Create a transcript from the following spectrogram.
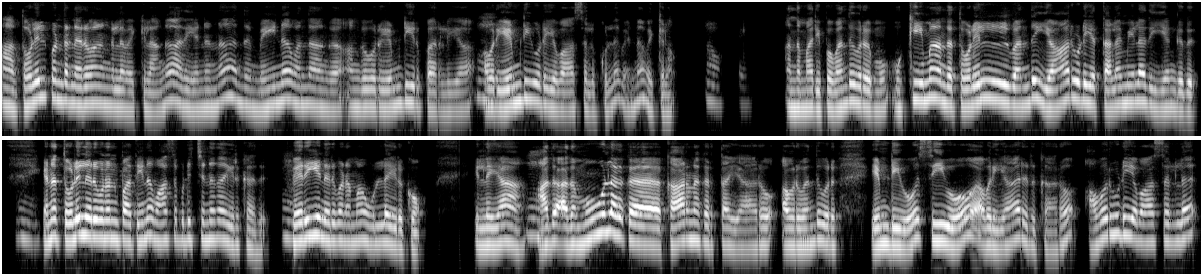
ஆ தொழில் பண்ணுற நிறுவனங்களில் வைக்கலாங்க. அது என்னன்னா அது மெயினாக வந்து அங்கே அங்கே ஒரு எம்டி இருப்பார் இல்லையா? அவர் எம்டி உடைய வாசலுக்குள்ளே வேணா வைக்கலாம். ஓகே. அந்த மாதிரி இப்போ வந்து ஒரு மு- முக்கியமா அந்த தொழில் வந்து யாருடைய தலைமையில அது இயங்குது. ஏன்னா தொழில் நிறுவனம்னு பார்த்தீங்கன்னா வாசப்படி சின்னதா இருக்காது. பெரிய நிறுவனமா உள்ள இருக்கும். இல்லையா. அது அது மூல க- காரணகர்த்தா யாரோ? அவர் வந்து ஒரு எம்டிஓ சிஓ அவர் யார் இருக்காரோ அவருடைய வாசல்ல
